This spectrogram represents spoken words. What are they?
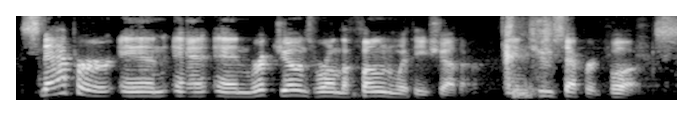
Snapper and, and and Rick Jones were on the phone with each other in two separate books,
